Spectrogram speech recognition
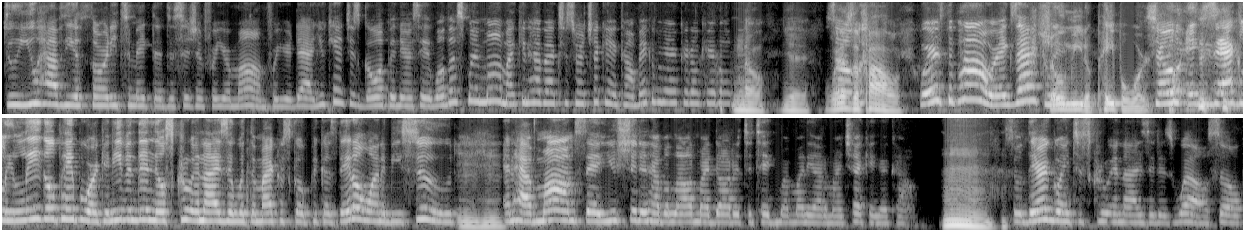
Do you have the authority to make that decision for your mom, for your dad? You can't just go up in there and say, "Well, that's my mom. I can have access to her checking account." Bank of America don't care about that. No, yeah. Where's the power? Where's the power? Exactly. Show me the paperwork. Show exactly legal paperwork, and even then they'll scrutinize it with the microscope because they don't want to be sued Mhm. and have mom say you shouldn't have allowed my daughter to take my money out of my checking account. Mm. So they're going to scrutinize it as well. So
